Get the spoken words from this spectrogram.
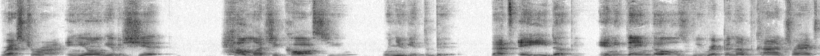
restaurant and you don't give a shit how much it costs you when you get the bill. That's AEW. Anything goes. We ripping up contracts,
